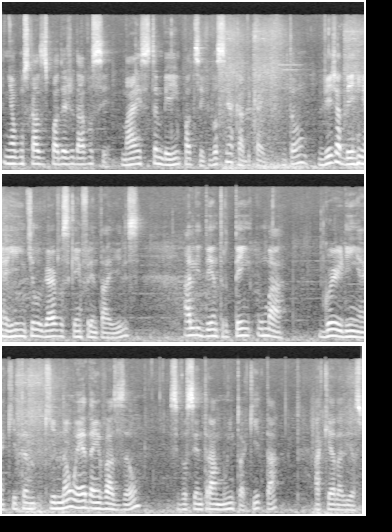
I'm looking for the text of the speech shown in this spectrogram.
em alguns casos pode ajudar você, mas também pode ser que você acabe caindo. Então, veja bem aí em que lugar você quer enfrentar eles. Ali dentro tem uma gordinha que, que não é da invasão, se você entrar muito aqui, tá? Aquela ali, você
